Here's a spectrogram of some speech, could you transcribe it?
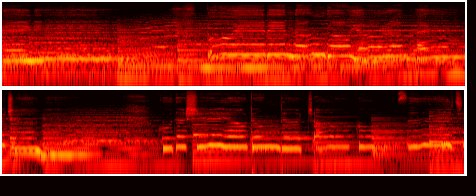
给你。不要懂得照顾自己。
